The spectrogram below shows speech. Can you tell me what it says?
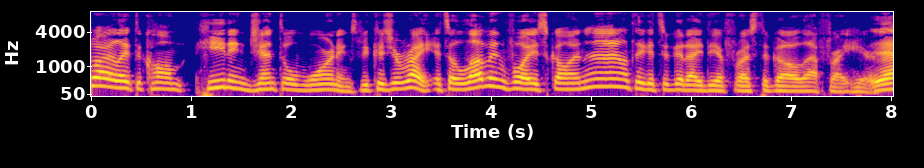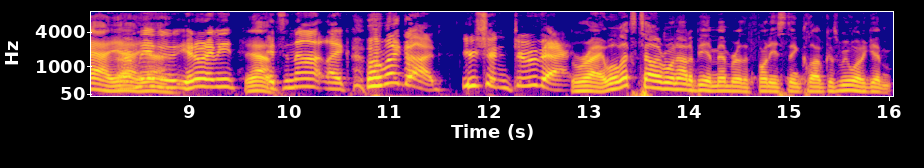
why I like to call them heeding gentle warnings because you're right. It's a loving voice going, "Eh, I don't think it's a good idea for us to go left right here. Yeah, yeah, Or maybe, yeah. You know what I mean? Yeah. It's not like, oh my God, you shouldn't do that. right. Well, let's tell everyone how to be a member of the Funniest Thing Club because we want to get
